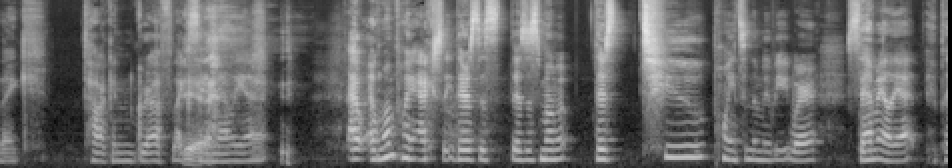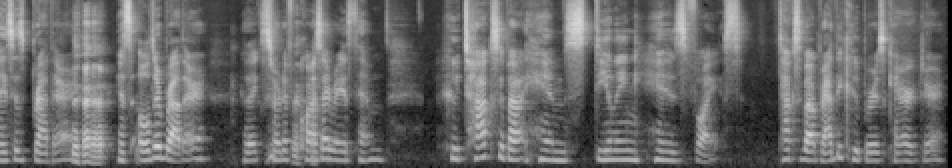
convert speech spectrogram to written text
like talking gruff like Yeah. Sam Elliott. at, at one point, actually, there's this there's this moment. There's two points in the movie where Sam Elliott, who plays his brother, his older brother, who like sort of quasi raised him, who talks about him stealing his voice. Talks about Bradley Cooper's character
